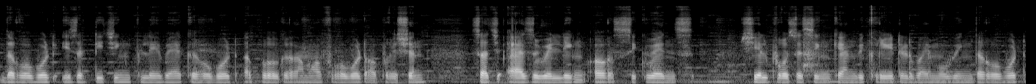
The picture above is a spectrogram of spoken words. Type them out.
The robot is a teaching playback robot a program of robot operation such as welding or sequential processing can be created by moving the robot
